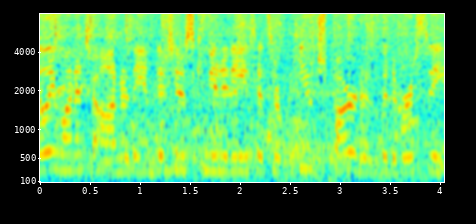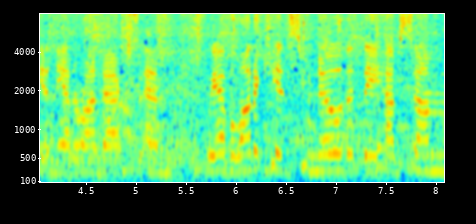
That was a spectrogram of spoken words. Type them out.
Really wanted to honor the indigenous communities. It's a huge part of the diversity in the Adirondacks, and we have a lot of kids who know that they have some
